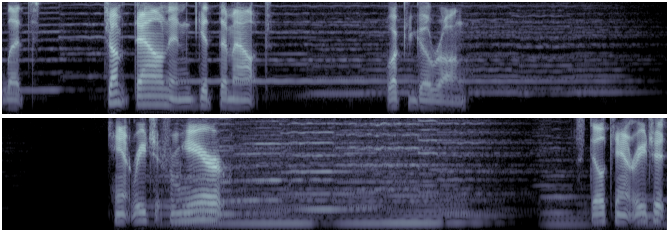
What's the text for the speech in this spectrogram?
let's jump down and get them out. What could go wrong? Can't reach it from here. Still can't reach it.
